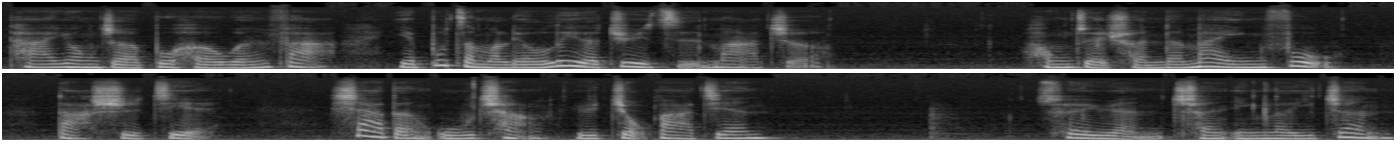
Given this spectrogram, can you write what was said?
他用着不合文法也不怎么流利的句子骂着：“红嘴唇的卖淫妇，大世界，下等舞场与酒吧间。”翠远沉吟了一阵。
